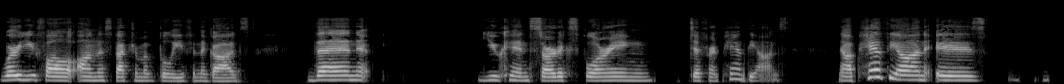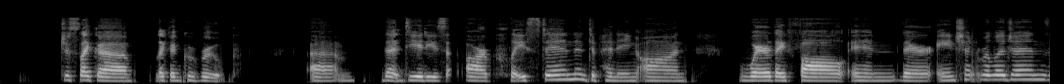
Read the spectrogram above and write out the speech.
where you fall on the spectrum of belief in the gods, then you can start exploring different pantheons. Now, a pantheon is just like a like a group um, that deities are placed in, depending on where they fall in their ancient religions,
